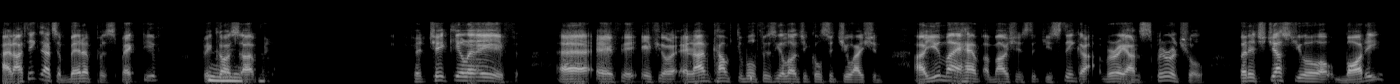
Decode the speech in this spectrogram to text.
And I think that's a better perspective because, mm-hmm. uh, particularly if, uh, if, if you're in an uncomfortable physiological situation, uh, you may have emotions that you think are very unspiritual, but it's just your body,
